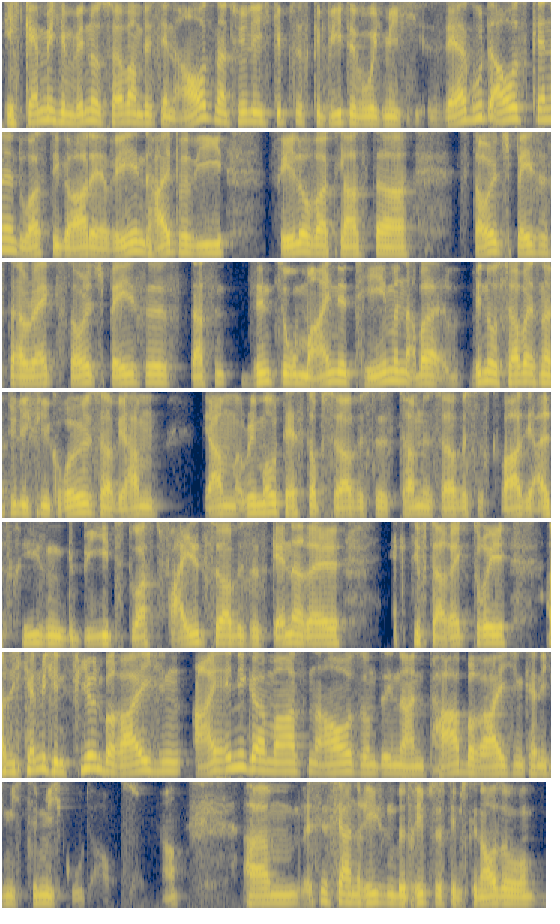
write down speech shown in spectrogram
Ich kenne mich im Windows Server ein bisschen aus. Natürlich gibt es Gebiete, wo ich mich sehr gut auskenne. Du hast die gerade erwähnt, Hyper-V, Failover Cluster, Storage Bases Direct, Storage Bases, das sind, sind so meine Themen, aber Windows Server ist natürlich viel größer. Wir haben, wir haben Remote Desktop Services, Terminal Services quasi als Riesengebiet. Du hast File Services generell, Active Directory. Also ich kenne mich in vielen Bereichen einigermaßen aus und in ein paar Bereichen kenne ich mich ziemlich gut aus. Ja. Ähm, es ist ja ein riesen Betriebssystem, genauso,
